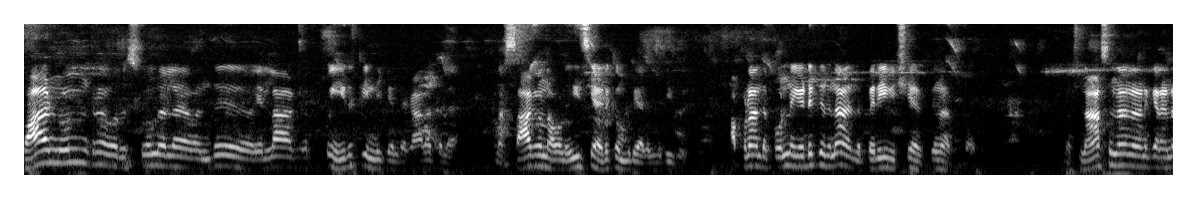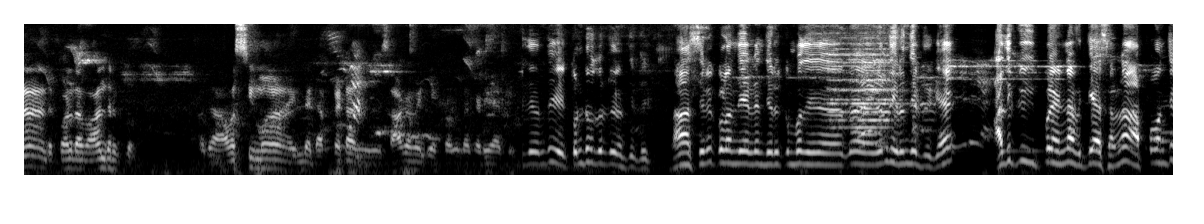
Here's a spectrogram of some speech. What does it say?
வாழணுன்ற ஒரு சூழ்நிலை வந்து எல்லாருக்கும் இருக்குது இன்றைக்கி இந்த காலத்தில். நான் சாகணும் அவ்வளோ ஈஸியாக எடுக்க முடியாது முடிவு. அப்போனா அந்த பொண்ணு எடுக்குதுன்னா அதில் பெரிய விஷயம் இருக்குதுன்னு அர்த்தம். நான் சொன்ன நினைக்கிறேன்னா அந்த குழந்தை வாழ்ந்துருக்கும். அது அவசியமாக இல்லை டெஃபினட்டாக அது சாக வேண்டிய குழந்தை கிடையாது. இது வந்து தொன்று தொட்டு இருந்துட்டு நான் சிறு குழந்தையிலேருந்து இருக்கும்போது இருந்து இருந்துட்டு இருக்கேன். அதுக்கு இப்போ என்ன வித்தியாசம்னா அப்போ வந்து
